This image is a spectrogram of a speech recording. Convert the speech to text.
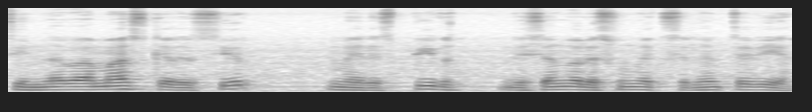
Sin nada más que decir, me despido, deseándoles un excelente día.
